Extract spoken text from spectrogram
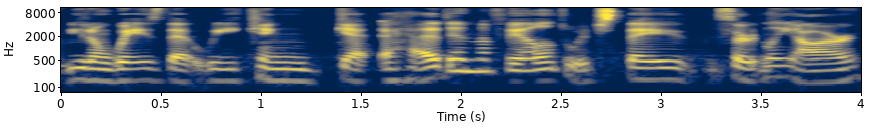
you know, ways that we can get ahead in the field, which they certainly are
